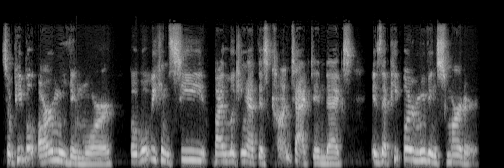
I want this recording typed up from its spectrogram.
So people are moving more, but what we can see by looking at this contact index is that people are moving smarter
